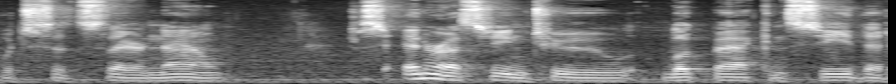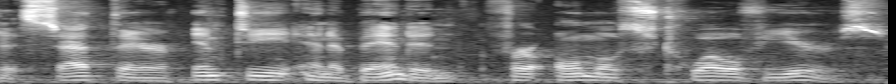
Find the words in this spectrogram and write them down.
which sits there now. Just interesting to look back and see that it sat there empty and abandoned for almost 12 years.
